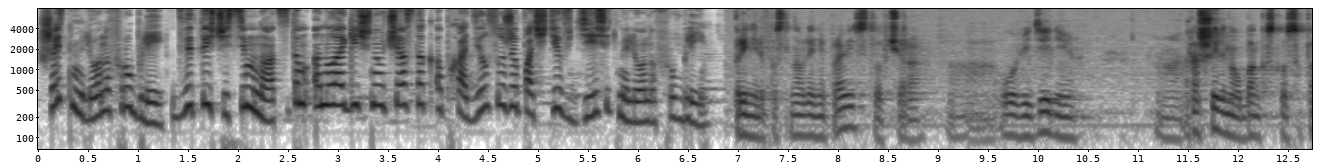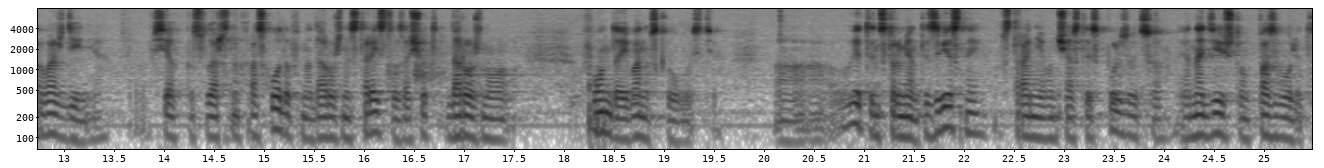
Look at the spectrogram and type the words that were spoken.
6 миллионов рублей. В 2017-м аналогично аналогичный участок обходился уже почти в 10 миллионов рублей. Приняли постановление правительства вчера а, о введении а, расширенного банковского сопровождения всех государственных расходов на дорожное строительство за счет дорожного фонда Ивановской области. А, это инструмент известный в стране, он часто используется. Я надеюсь, что он позволит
